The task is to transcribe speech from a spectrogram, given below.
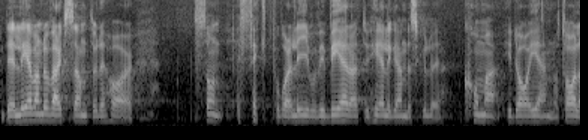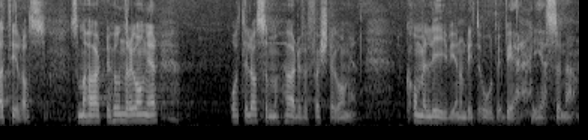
Det är levande och verksamt och det har sån effekt på våra liv. Och vi ber att du heligande skulle komma idag igen och tala till oss som har hört det hundra gånger och till oss som hörde för första gången. Kommer liv genom ditt ord, vi ber i Jesu namn.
